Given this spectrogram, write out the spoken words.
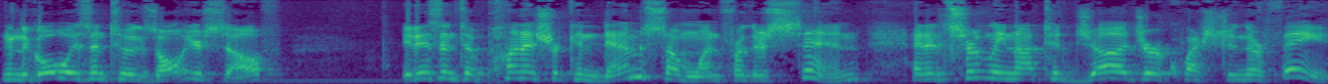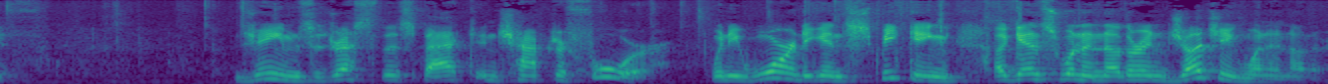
And the goal isn't to exalt yourself. It isn't to punish or condemn someone for their sin, and it's certainly not to judge or question their faith. James addressed this back in chapter 4 when he warned against speaking against one another and judging one another.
